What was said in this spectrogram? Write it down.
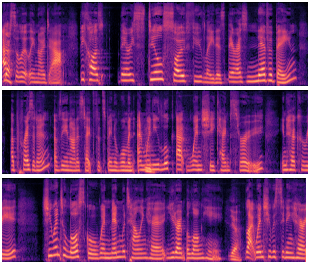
absolutely no doubt because there is still so few leaders. There has never been a president of the United States that's been a woman. And when hmm. you look at when she came through in her career, she went to law school when men were telling her, you don't belong here Yeah. like when she was sitting her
